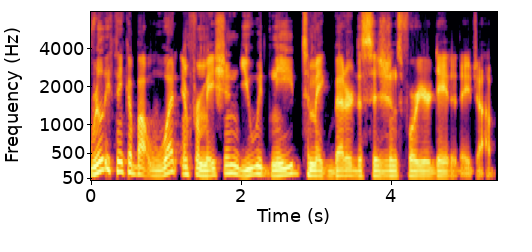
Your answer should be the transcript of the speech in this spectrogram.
really think about what information you would need to make better decisions for your day to day job.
